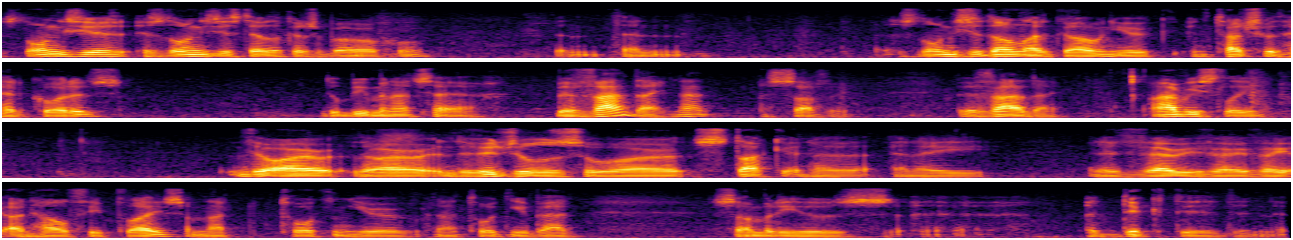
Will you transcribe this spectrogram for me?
as long as you as long as you stay with Baruch Hu, then, then as long as you don't let go and you're in touch with headquarters, you'll be menatzech. Bevadai, not a suffix. Bevadai obviously there are there are individuals who are stuck in a in a in a very very very unhealthy place. I'm not talking here. I'm not talking about somebody who's uh, addicted in,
